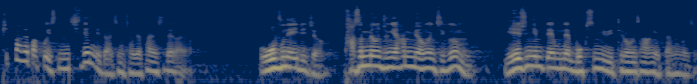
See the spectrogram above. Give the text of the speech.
핍박을 받고 있는 시대입니다. 지금 저희가 사는 시대가요. 5분의 1이죠. 5명 중에 1명은 지금 예수님 때문에 목숨이 위태로운 상황에 있다는 거죠.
